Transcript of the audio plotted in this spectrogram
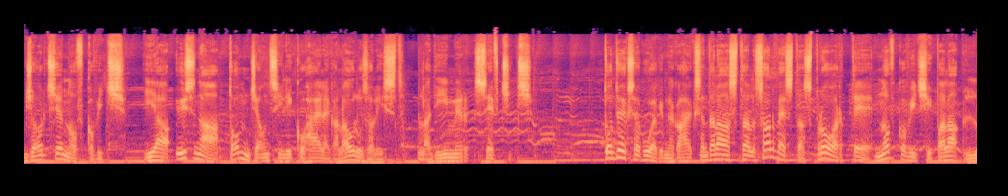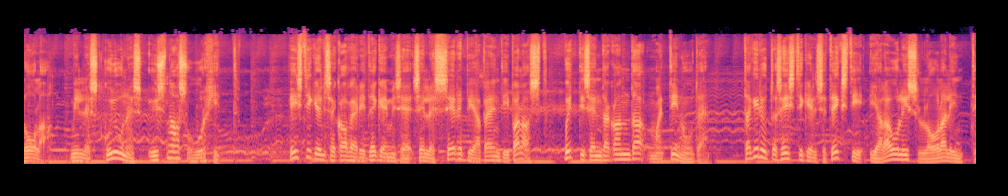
George Novkovitš ja üsna Tom Jonesiliku häälega laulusolist Vladimir Sevtšitš. tuhande üheksasaja kuuekümne kaheksandal aastal salvestas Pro Arte Novkovitši pala Lola, millest kujunes üsna suur hitt eestikeelse kaveri tegemise sellest Serbia bändi palast võttis enda kanda Mati Nuude. ta kirjutas eestikeelse teksti ja laulis Loola linti.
